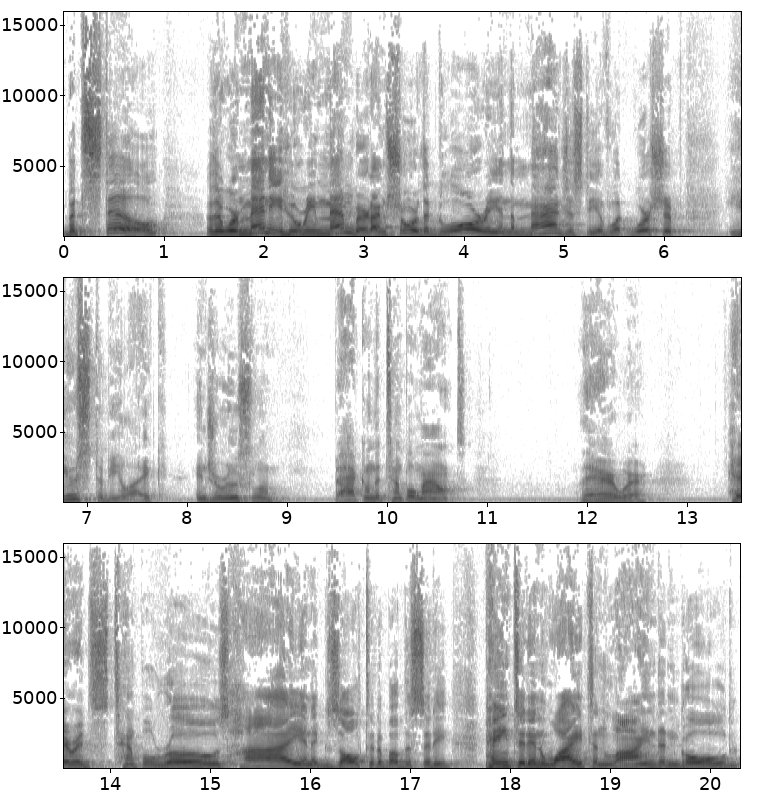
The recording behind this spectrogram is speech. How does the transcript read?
But still, there were many who remembered, I'm sure, the glory and the majesty of what worship used to be like in Jerusalem, back on the Temple Mount, there where Herod's temple rose high and exalted above the city, painted in white and lined in gold.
